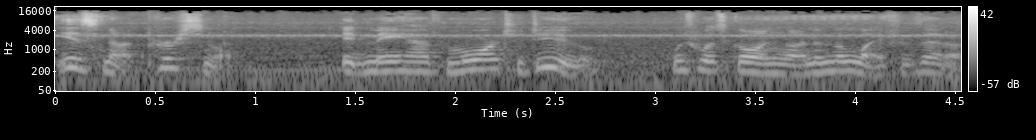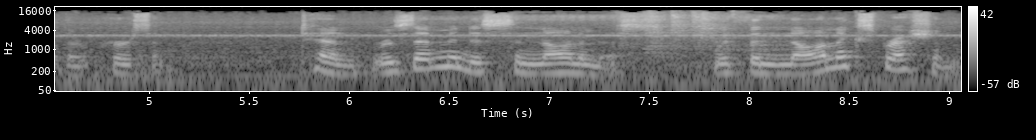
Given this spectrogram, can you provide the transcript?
is not personal. It may have more to do with what's going on in the life of that other person. 10. Resentment is synonymous with the non expression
